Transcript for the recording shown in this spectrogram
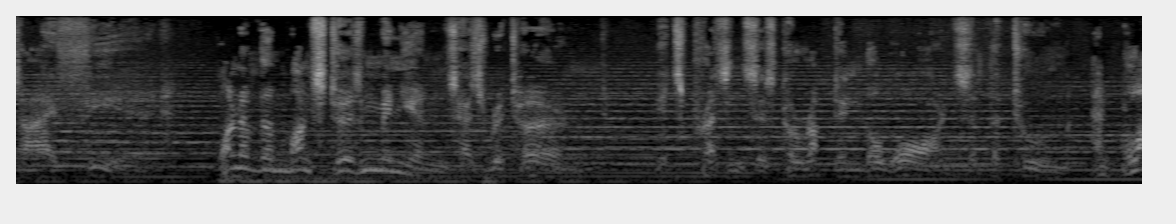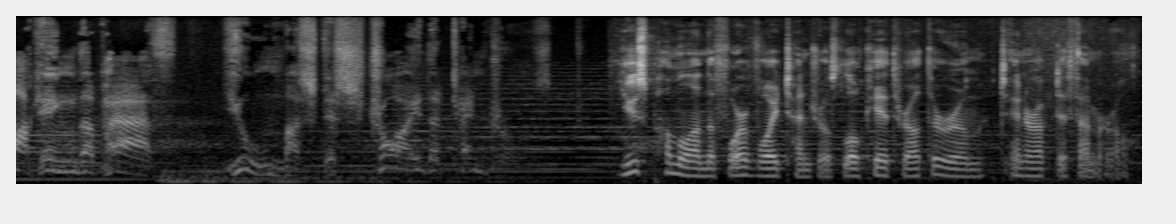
As I feared, one of the monster's minions has returned. Its presence is corrupting the wards of the tomb and blocking the path. You must destroy the tendrils. Use Pummel on the four Void Tendrils located throughout the room to interrupt Ephemeral.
